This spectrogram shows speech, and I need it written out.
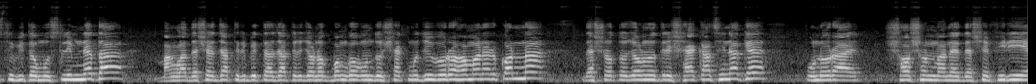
স্থীপিত মুসলিম নেতা, বাংলাদেশের জাতির পিতা, জাতির জনক বঙ্গবন্ধু শেখ মুজিবুর রহমানের কন্যা, দেশরত জননেত্রী শেখ হাসিনাকে পুনরায় সসম্মানে দেশে ফিরিয়ে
